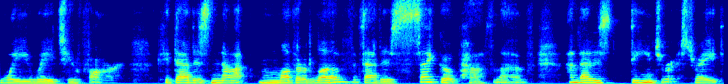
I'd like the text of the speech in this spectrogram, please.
way, way too far. Okay, that is not mother love, that is psychopath love, and that is dangerous, right?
